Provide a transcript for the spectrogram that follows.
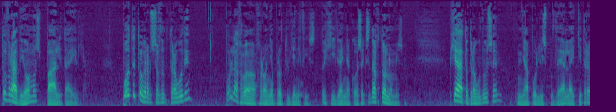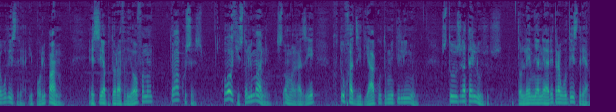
Το βράδυ όμως πάλι τα ίδια. Πότε το έγραψες αυτό το τραγούδι; Πολλά χρόνια πρωτού γεννηθείς, το 1968 νομίζω. Ποια το τραγουδούσε; Μια πολύ σπουδαία λαϊκή τραγουδίστρια, η Πόλη Πάνου. Εσύ από το ραδιόφωνο το άκουσες. Όχι, στο λιμάνι, στο μαγαζί του Χατζηδιάκου του Μυτιλινιού, στους Γατελούζους. Το λέει μια νεαρή τραγουδίστρια,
